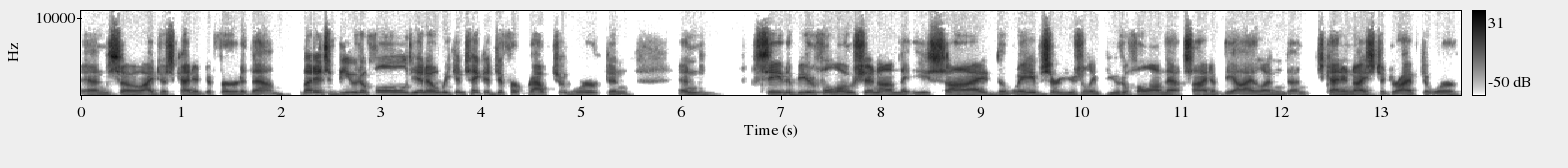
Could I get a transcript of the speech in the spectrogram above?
and so I just kind of defer to them. But it's beautiful. You know, we can take a different route to work and and see the beautiful ocean on the east side. The waves are usually beautiful on that side of the island, and it's kind of nice to drive to work.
